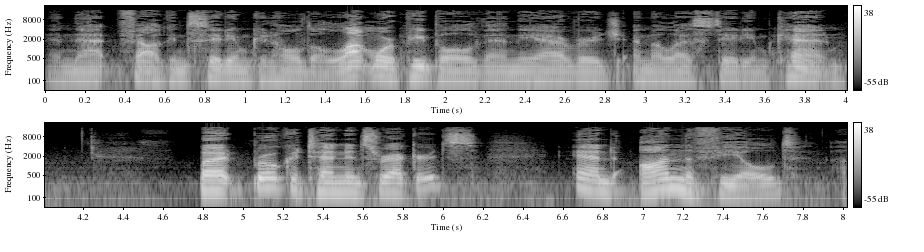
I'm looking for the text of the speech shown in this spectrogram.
and that Falcon Stadium can hold a lot more people than the average MLS stadium can. But broke attendance records, and on the field, uh,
